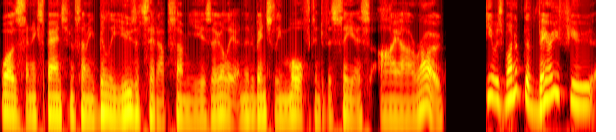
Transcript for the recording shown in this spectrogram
was an expansion of something Billy Hughes had set up some years earlier and then eventually morphed into the CSIRO. He was one of the very few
